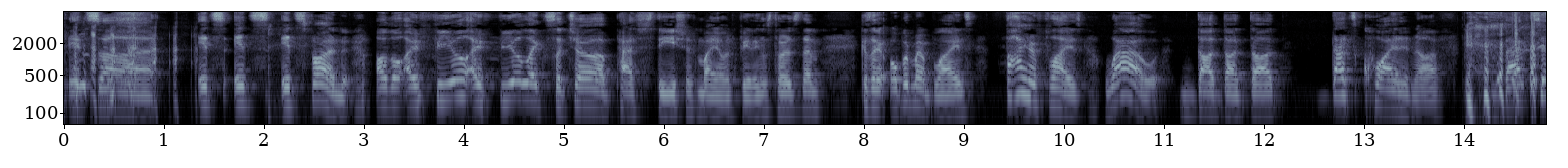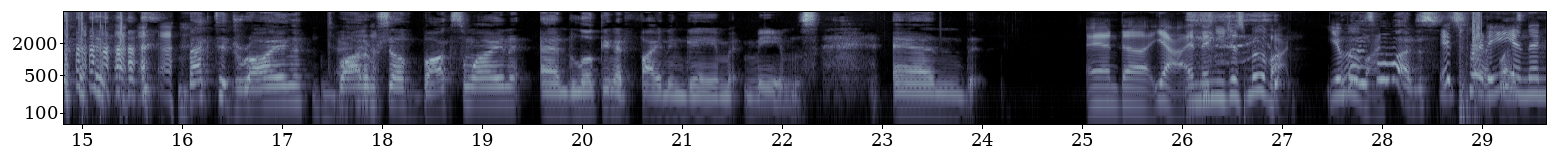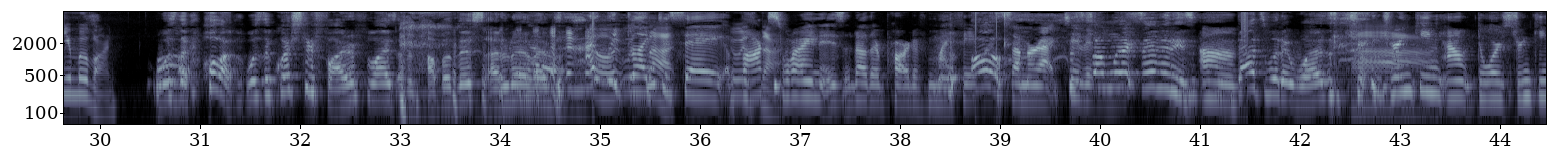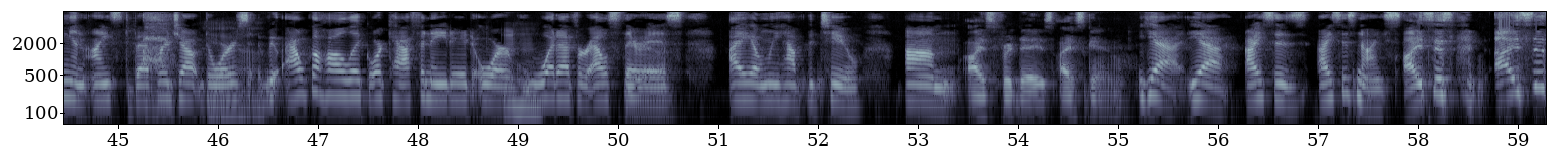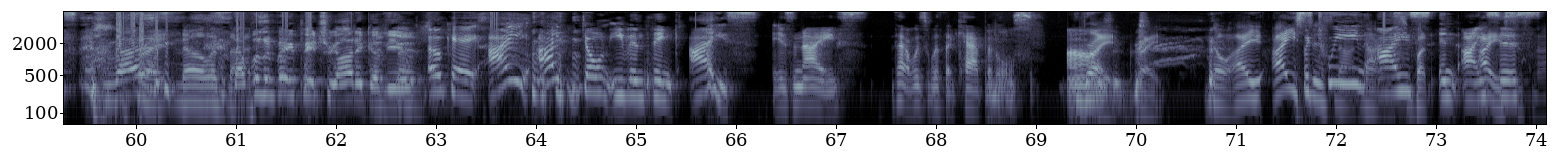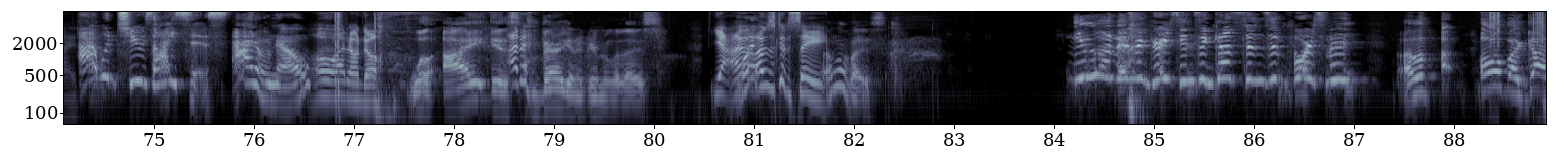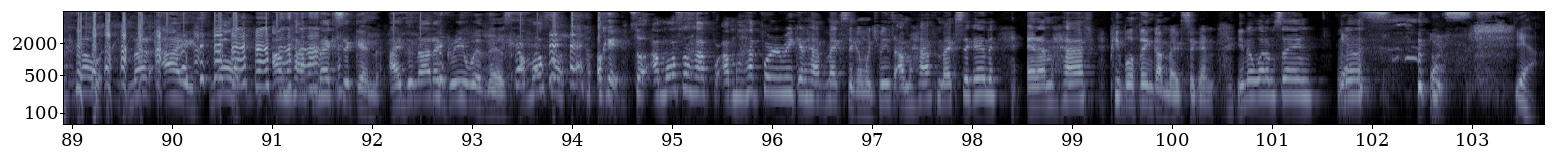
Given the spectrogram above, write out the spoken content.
it's uh, it's it's it's fun. Although I feel I feel like such a pastiche of my own feelings towards them because I opened my blinds. Fireflies. Wow. Dot dot dot. That's quite enough. Back to back to drawing bottom shelf box wine and looking at fighting game memes. And And uh, yeah, and then you just move on. You move on. move on. Just, It's pretty, and then you move on. Was the hold on? Was the question fireflies on the top of this? I don't know if I'm. I No, it would was like to say box not. wine is another part of my favorite Oh, summer activities. Summer activities. Um, That's what it was. Drinking outdoors, drinking an iced beverage outdoors, alcoholic or caffeinated or whatever else there is. Yeah. I only have the two. Um, Ice for days. Ice game. yeah, yeah. Ice is ice is nice. ISIS. ISIS. Nice. Right? No, let's That wasn't very patriotic of you. Okay, I I don't even think ice is nice. That was with the capitals. Um, right, right. No, I ice Between is not nice, ice but and ice ISIS, is nice. I would choose ISIS. I don't know. oh, I don't know. Well, I is I don't- very in agreement with ice. Yeah, I, I was gonna say I love ice. You love immigrations and customs enforcement. I love. I- oh my god, no, not ice. No, I'm half Mexican. I do not agree with this. I'm also okay. So I'm also half. I'm half Puerto Rican, half Mexican, which means I'm half Mexican and I'm half. People think I'm Mexican. You know what I'm saying? You? Yes. yes. Yeah.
